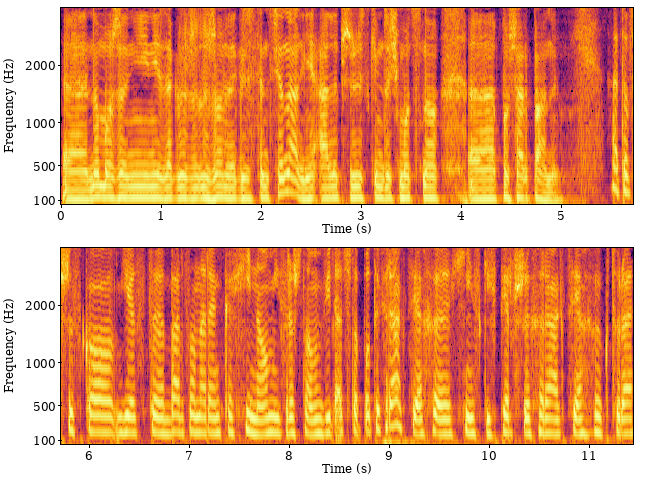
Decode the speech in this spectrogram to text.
e, no może nie, nie zagrożony egzystencjonalnie, ale przede wszystkim dość mocno e, poszarpany. A to wszystko jest bardzo na rękę Chinom i zresztą widać to po tych reakcjach e, chińskich, pierwszych reakcjach, które,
